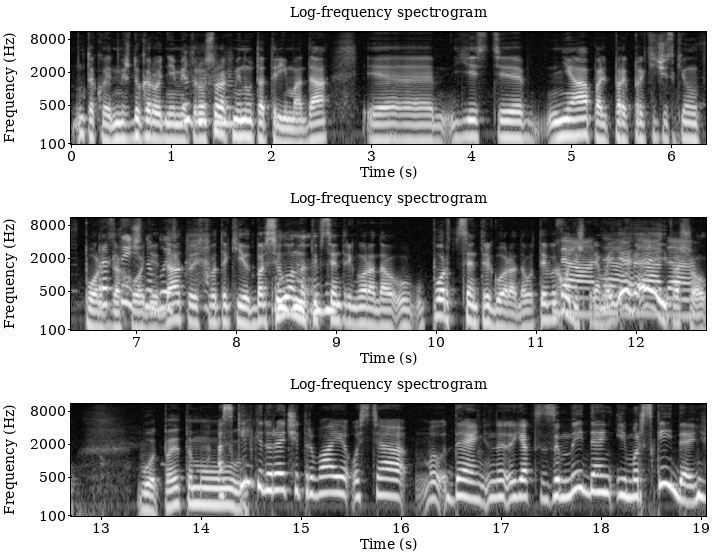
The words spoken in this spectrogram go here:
ну такое междугороднее метро, Мгм, 40 мгм. минут от Рима, да. Э, Есть э, Неаполь, пр- практически он в порт Практично заходит, близко. да, то есть вот такие вот Барселона, ты в центре города, порт в центре города, вот ты выходишь Да, прямо, да, «Е-гей», да, и да. пошел. Вот, поэтому... А скільки, до речі, триває ось ця м, день, не, як це, земний день і морський день?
